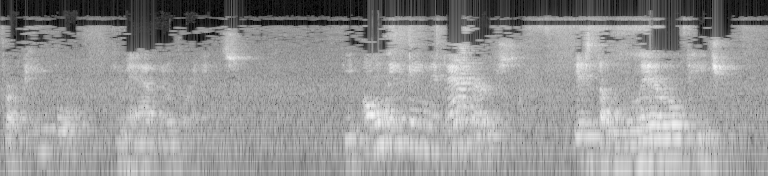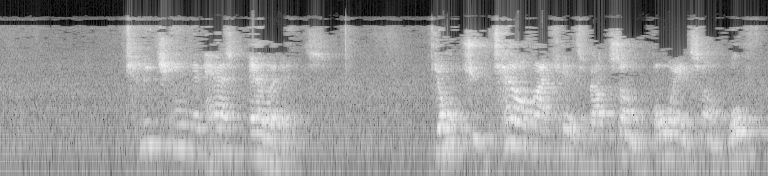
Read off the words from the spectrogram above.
for people who have no brains. The only thing that matters is the literal teaching. Teaching that has evidence. Don't you tell my kids about some boy and some wolf.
